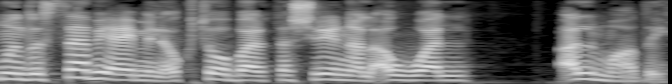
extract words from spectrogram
منذ السابع من أكتوبر تشرين الأول الماضي.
